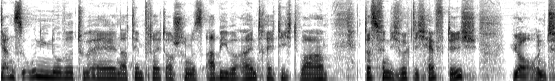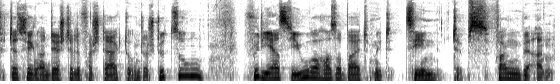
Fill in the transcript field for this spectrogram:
ganze Uni nur virtuell, nachdem vielleicht auch schon das Abi beeinträchtigt war, das finde ich wirklich heftig. Ja, und deswegen an der Stelle verstärkte Unterstützung für die erste Jura-Hausarbeit mit zehn Tipps. Fangen wir an.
